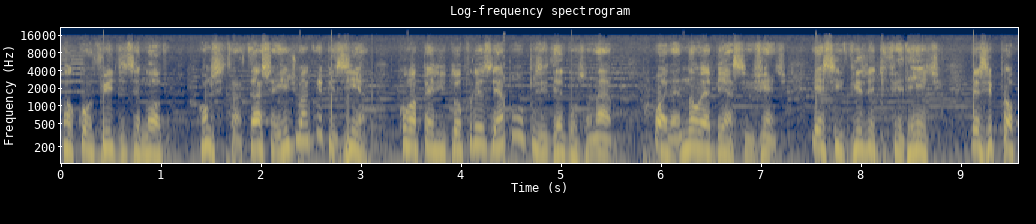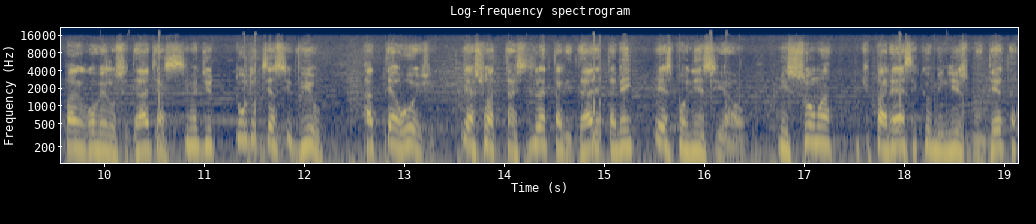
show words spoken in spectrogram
com a Covid-19, como se tratasse aí de uma gripezinha, como apelidou, por exemplo, o presidente Bolsonaro. Olha, não é bem assim, gente. Esse vírus é diferente. Ele se propaga com velocidade acima de tudo que já se viu até hoje. E a sua taxa de letalidade é também exponencial. Em suma, o que parece é que o ministro Mandetta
